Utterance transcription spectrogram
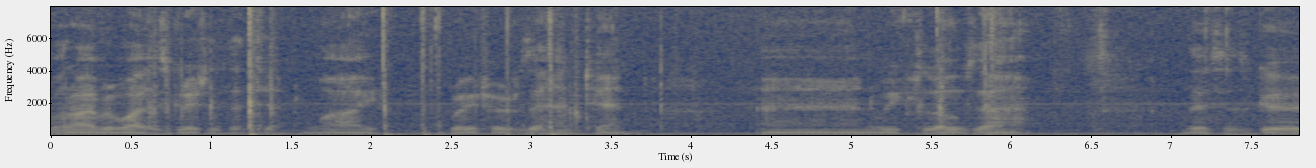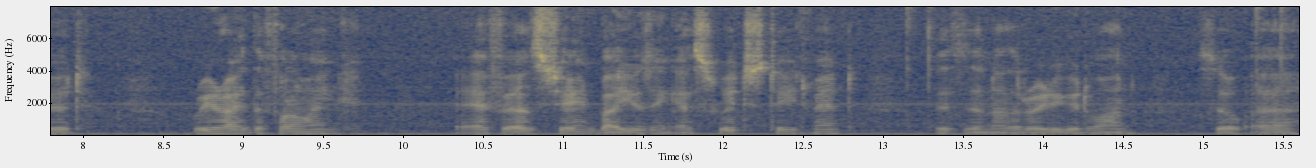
variable y is greater than 10 y greater than 10 and we close that. This is good. Rewrite the following. If else chain by using a switch statement. This is another really good one. So a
